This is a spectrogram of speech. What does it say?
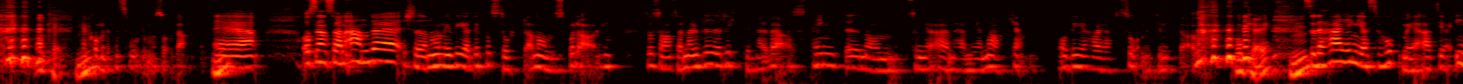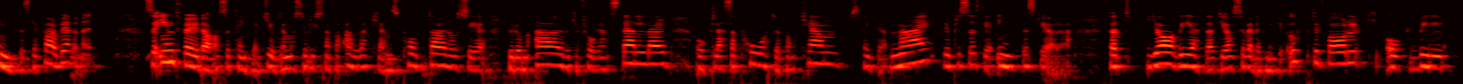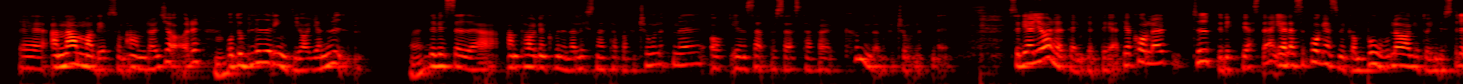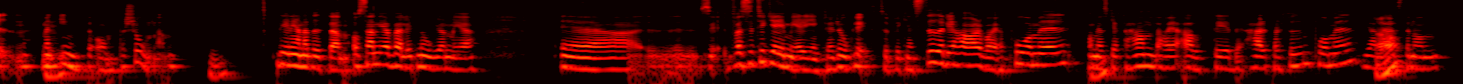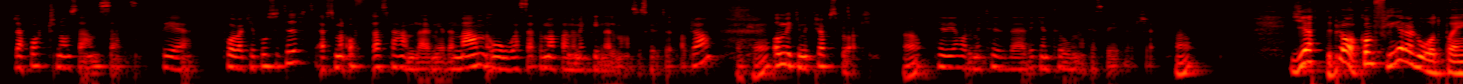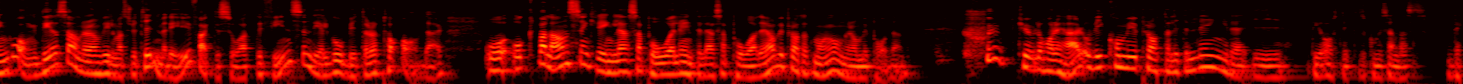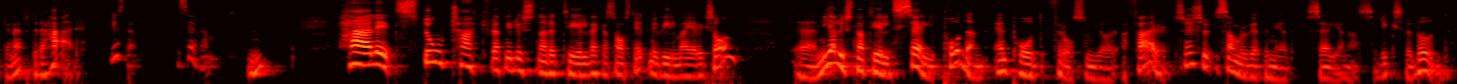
Okay. Mm. kan komma en liten svordom och så ibland. Mm. Eh, och sen sa en andra tjejen, hon är vd på ett stort annonsbolag. Så sa hon så här, när du blir riktigt nervös, tänk dig någon som gör armhävningar naken. Och det har jag haft så mycket nytta av. Okay. Mm. så det här hänger alltså ihop med att jag inte ska förbereda mig. Så inför idag så tänkte jag gud jag måste ju lyssna på alla Kens poddar och se hur de är, vilka frågor han ställer och läsa på typ om Ken. Så tänkte jag nej, det är precis det jag inte ska göra. För att jag vet att jag ser väldigt mycket upp till folk och vill eh, anamma det som andra gör. Mm. Och då blir inte jag genuin. Nej. Det vill säga antagligen kommer dina lyssnare tappa förtroende för mig och i en säljprocess tappar kunden förtroende för mig. Så det jag gör helt enkelt är att jag kollar typ det viktigaste. Jag läser på ganska mycket om bolaget och industrin men mm. inte om personen. Mm. Det är den ena biten och sen är jag väldigt noggrann med Eh, fast det tycker jag är mer egentligen roligt. Typ vilken stil jag har, vad jag har på mig. Om jag ska förhandla har jag alltid herrparfym på mig. Jag ja. läste någon rapport någonstans att det påverkar positivt eftersom man oftast förhandlar med en man och oavsett om man förhandlar med en kvinna eller man så ska det typ vara bra. Okay. Och mycket mitt kroppsspråk. Ja. Hur jag håller mitt huvud, vilken ton att jag speglar och sådär. Ja. Jättebra, kom flera råd på en gång. Dels handlar det om Vilmas rutin men det är ju faktiskt så att det finns en del godbitar att ta av där. Och, och balansen kring läsa på eller inte läsa på, det har vi pratat många gånger om i podden. Sjukt kul att ha dig här och vi kommer ju prata lite längre i det avsnittet som kommer sändas veckan efter det här. Just det, det ser jag fram emot. Mm. Härligt! Stort tack för att ni lyssnade till veckans avsnitt med Vilma Eriksson. Eh, ni har lyssnat till Säljpodden, en podd för oss som gör affärer som ges ut i samarbete med Säljarnas Riksförbund.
